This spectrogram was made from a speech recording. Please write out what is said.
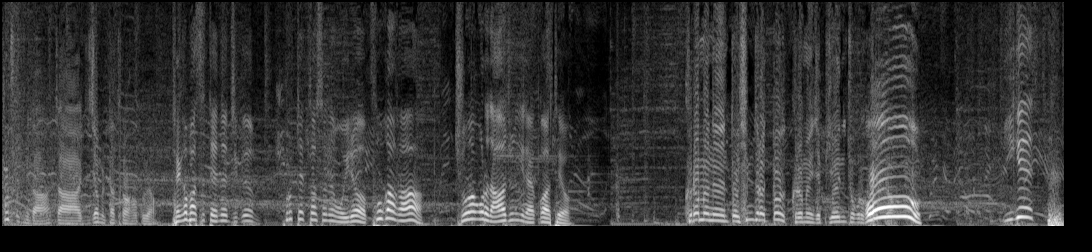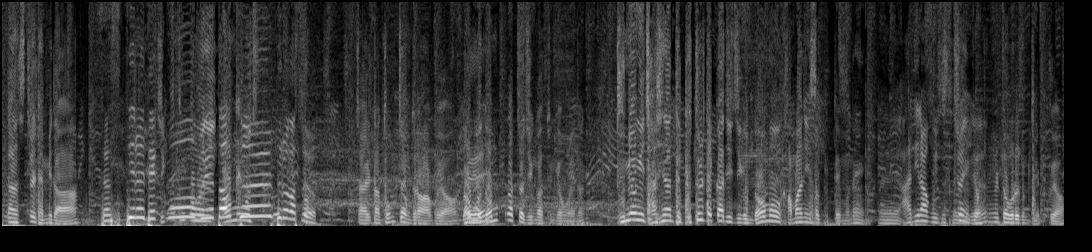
퍼줍니다. 자 2점 일단 들어가고요. 제가 봤을 때는 지금 프로텍터스는 오히려 포가가 중앙으로 나와주는 게 나을 것 같아요. 그러면은 또 힘들어 또 그러면 이제 비어 있는 쪽으로 오! 이게 일단 스틸 됩니다. 자 스틸을 지금 됐고 그리고 덩크 너무 들어갔어요. 자 일단 동점 들어가고요. 너무 네. 너무 끌었죠 지금 같은 경우에는. 두 명이 자신한테 붙을 때까지 지금 너무 가만히 있었기 때문에 네 아니라고 있었어요 수준이 지금. 확률적으로 좀 됐고요.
